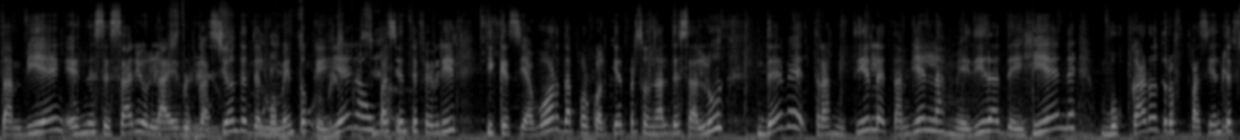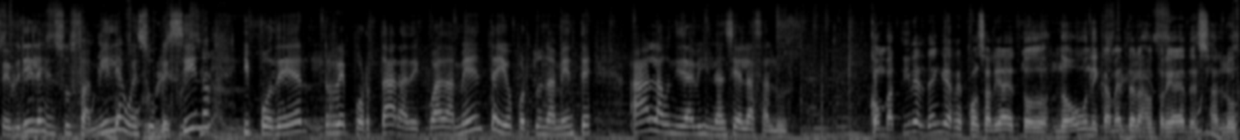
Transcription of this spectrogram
también es necesario la educación desde el momento que llega un paciente febril y que se aborda por cualquier personal de salud, debe transmitirle también las medidas de higiene, buscar otros pacientes febriles en sus familias o en sus vecinos y poder reportar adecuadamente y oportunamente a la unidad de vigilancia de la salud. Combatir el dengue es responsabilidad de todos, no únicamente de las autoridades de salud.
